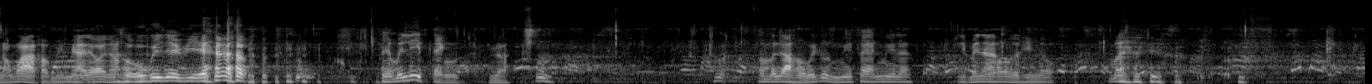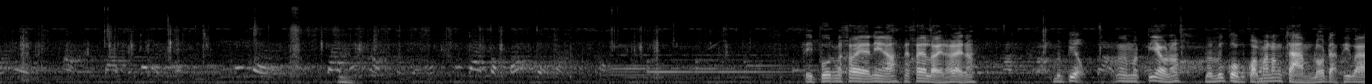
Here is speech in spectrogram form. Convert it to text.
น้องว่าเขามีเมียแล้วเนาะโอ้โหไม่ใช่เบียร์ยังไม่รีบแต่งเหรอธรรมดาของวัยรุ่นมีแฟนมีอะไรอีกไม่นานเขาจะทิ้งแล้วไม่ตีพูดไม่ค่อยอันนี่เนาะไม่ค่อยอร่อยเท่าไหร่เนาะมันเปรี้ยว เออมันเปรี้ยวเนาะมันไม่กลมกล่อมมันต้องสามรสอะพี่ว่า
